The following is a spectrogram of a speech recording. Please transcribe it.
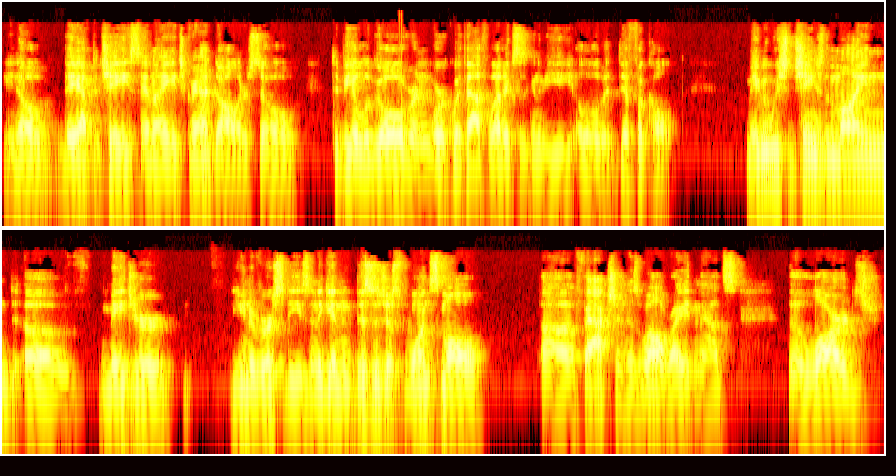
you know, they have to chase NIH grant dollars. So to be able to go over and work with athletics is going to be a little bit difficult. Maybe we should change the mind of major universities. And again, this is just one small uh, faction as well, right? And that's the large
